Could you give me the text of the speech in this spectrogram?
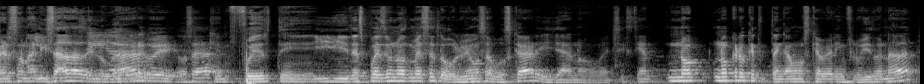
personalizada del Sí, lugar, güey, o sea, Qué fuerte. y después de unos meses lo volvimos a buscar y ya no existían. No, no creo que te tengamos que haber influido en nada,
